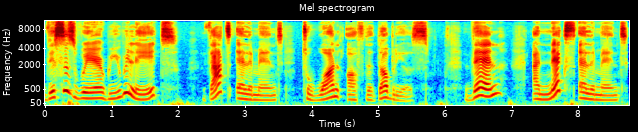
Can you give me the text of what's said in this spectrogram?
this is where we relate that element to one of the W's. Then a next element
